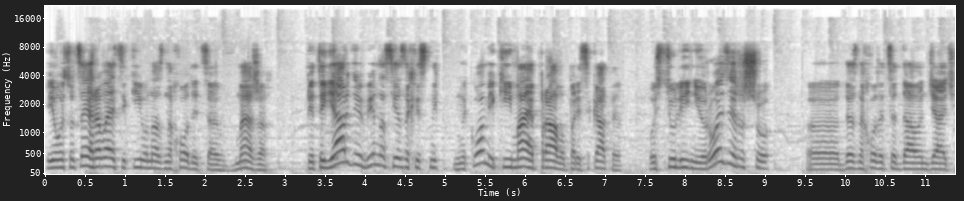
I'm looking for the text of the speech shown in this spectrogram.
І ось оцей гравець, який у нас знаходиться в межах 5 ярдів, він у нас є захисником, який має право пересікати ось цю лінію розіграшу, е, де знаходиться Down Judge,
